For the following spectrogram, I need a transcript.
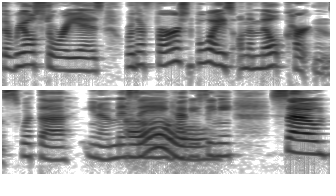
the real story is were the first boys on the milk cartons with the you know missing. Oh. Have you seen me? So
